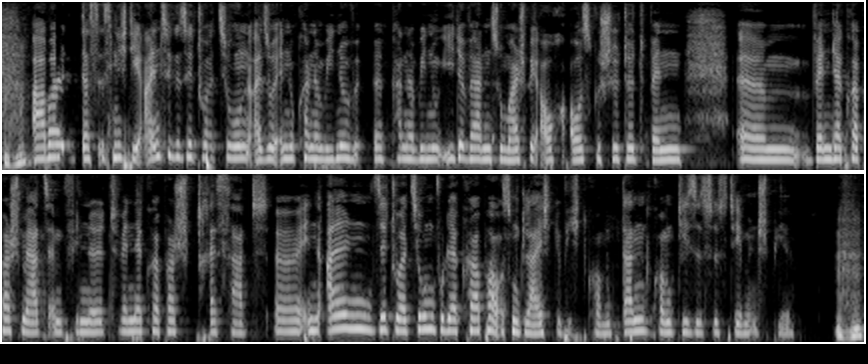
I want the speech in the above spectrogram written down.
Mhm. Aber das ist nicht die einzige Situation. Also Endokannabinoide äh, werden zum Beispiel auch ausgeschüttet, wenn ähm, wenn der Körper Schmerz empfindet, wenn der Körper Stress hat, äh, in allen Situationen, wo der Körper aus dem Gleichgewicht kommt, dann kommt dieses System ins Spiel. Mhm.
